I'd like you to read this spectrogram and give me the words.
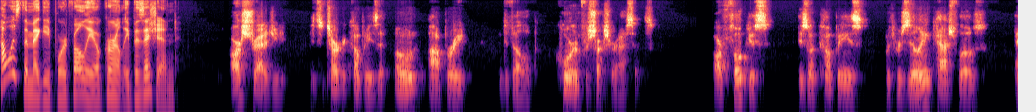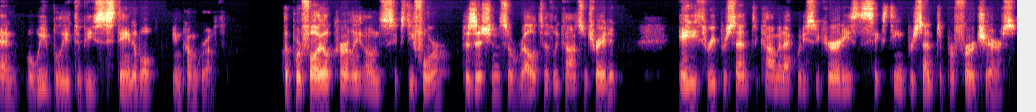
How is the MEGI portfolio currently positioned? Our strategy is to target companies that own, operate, and develop core infrastructure assets. Our focus is on companies with resilient cash flows and what we believe to be sustainable income growth. The portfolio currently owns 64 positions, so relatively concentrated, 83% to common equity securities, 16% to preferred shares.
